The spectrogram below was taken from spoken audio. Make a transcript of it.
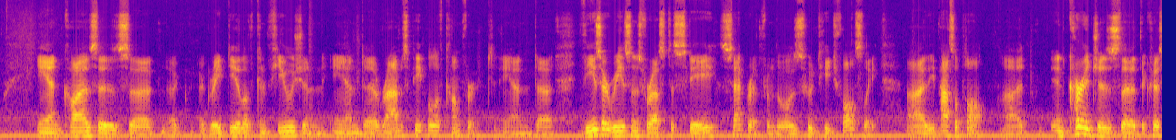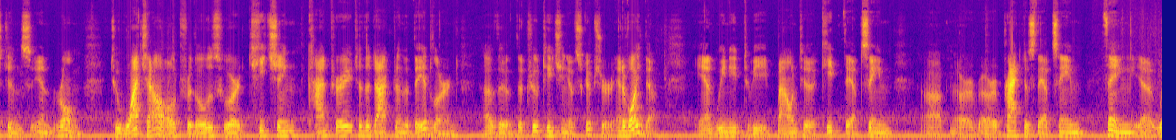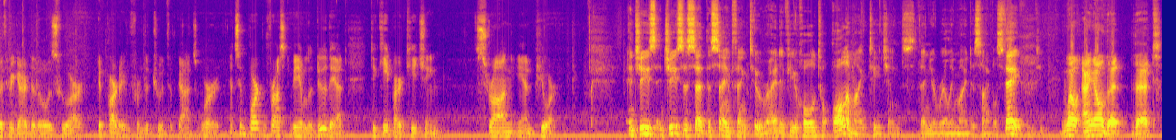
and causes uh, a, a, great deal of confusion and uh, robs people of comfort. And uh, these are reasons for us to stay separate from those who teach falsely. Uh, the Apostle Paul encourages the, the Christians in Rome to watch out for those who are teaching contrary to the doctrine that they had learned, uh, the, the true teaching of Scripture, and avoid them. And we need to be bound to keep that same uh, or, or, practice that same thing uh, with regard to those who are departing from the truth of God's Word. It's important for us to be able to do that to keep our teaching strong and pure. And Jesus, Jesus said the same thing too, right? If you hold to all of my teachings, then you're really my disciple. Stay. Well, I know that that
